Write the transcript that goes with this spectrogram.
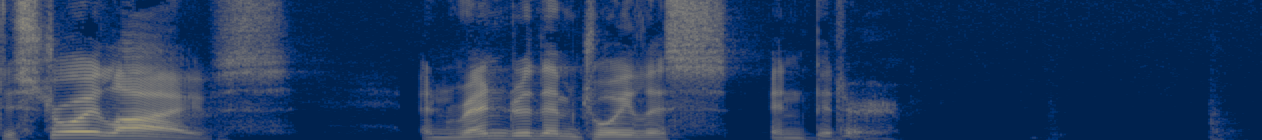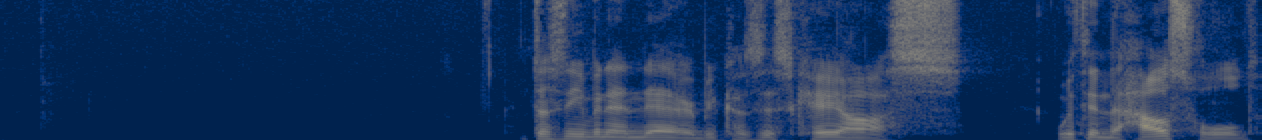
destroy lives and render them joyless and bitter. Doesn't even end there because this chaos within the household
